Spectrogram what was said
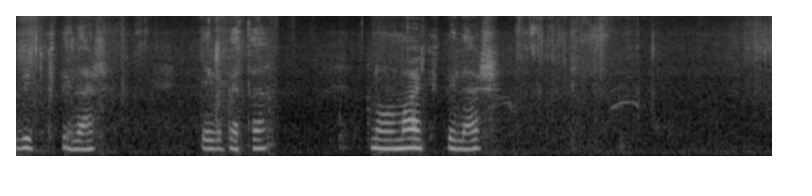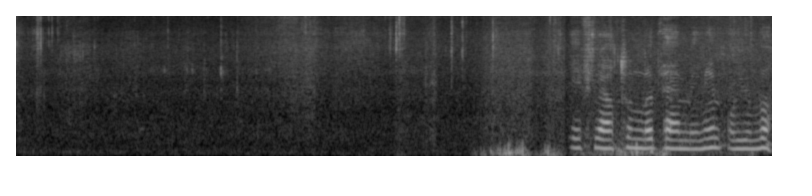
Kibrit küpeler, bergata, normal küpeler. Eflatunla pembenin uyumu.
